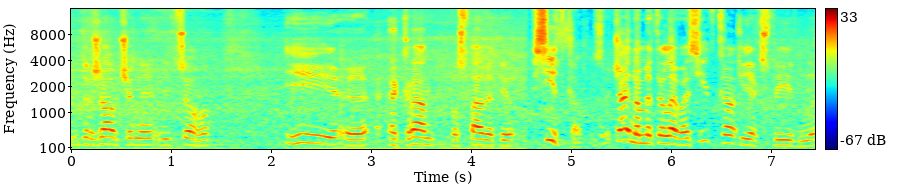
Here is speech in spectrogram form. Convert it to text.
від державчини від цього. І е, екран поставити сітка, звичайна металева сітка, як стоїть е,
